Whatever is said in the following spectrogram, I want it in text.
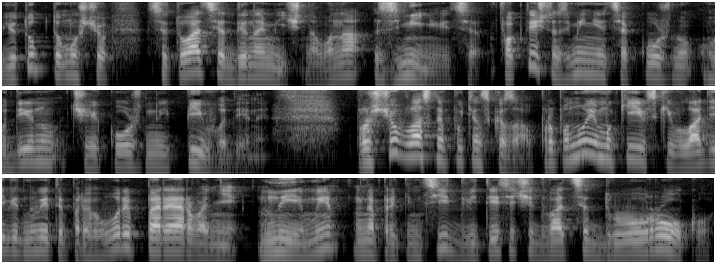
в Ютуб, тому що ситуація динамічна, вона змінюється. Фактично змінюється кожну годину чи кожні півгодини. Про що власне Путін сказав? Пропонуємо київській владі відновити переговори, перервані ними наприкінці 2022 року.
